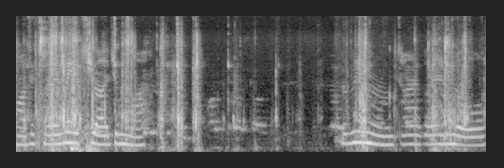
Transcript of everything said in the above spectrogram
Mavi kaleme ihtiyacım var. Ne bilmiyorum bir tane kalem de olur.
